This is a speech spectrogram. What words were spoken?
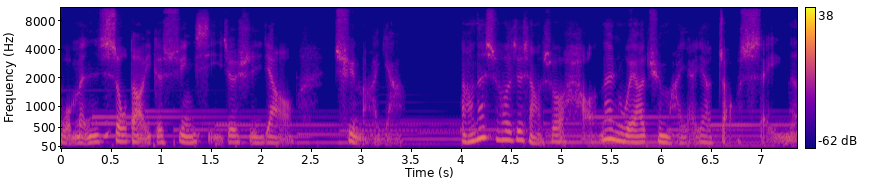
我们收到一个讯息，就是要去玛雅。然后那时候就想说，好，那如果要去玛雅，要找谁呢？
